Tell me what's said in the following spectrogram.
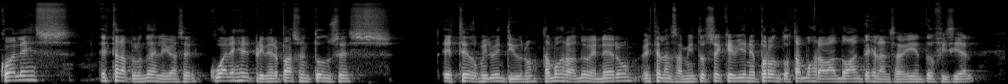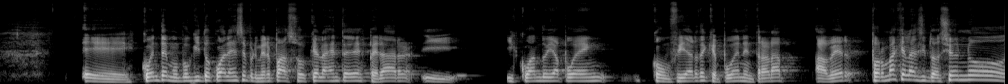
¿Cuál es, esta es la pregunta que le iba a hacer, cuál es el primer paso entonces este 2021? Estamos grabando en enero, este lanzamiento sé que viene pronto, estamos grabando antes del lanzamiento oficial. Eh, cuénteme un poquito cuál es ese primer paso, qué la gente debe esperar y, y cuándo ya pueden confiar de que pueden entrar a, a ver, por más que la situación no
